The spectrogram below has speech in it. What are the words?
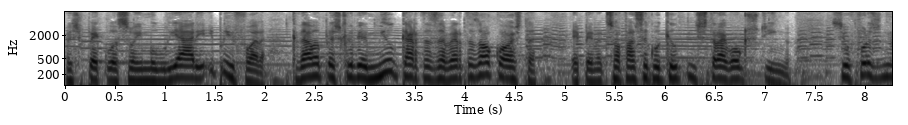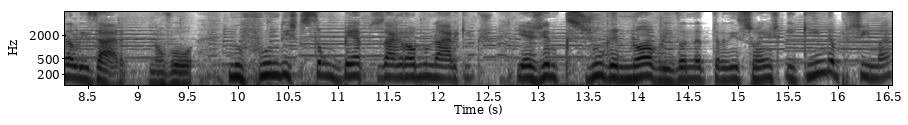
a especulação imobiliária e por aí fora, que dava para escrever mil cartas abertas ao Costa. É pena que só faça com aquilo que lhe estraga o gostinho. Se eu for generalizar, não vou, no fundo isto são betos agromonárquicos e é gente que se julga nobre e dona de tradições e que ainda por cima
